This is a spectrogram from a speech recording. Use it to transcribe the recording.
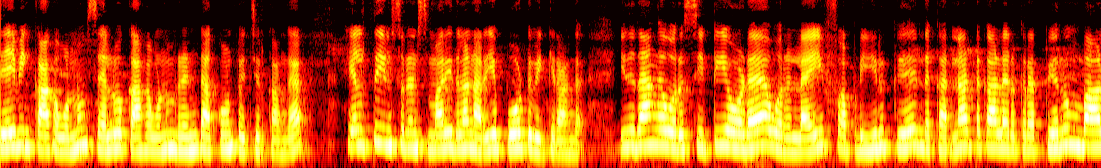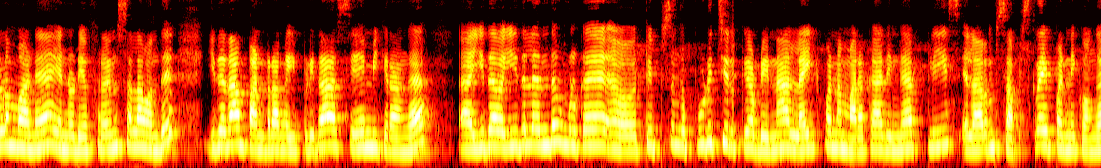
சேவிங்க்காக ஒன்றும் செலவுக்காக ஒன்றும் ரெண்டு அக்கௌண்ட் வச்சுருக்காங்க. ஹெல்த் இன்சூரன்ஸ் மாதிரி இதெல்லாம் நிறைய போட்டு வைக்கிறாங்க. இதுதாங்க ஒரு சிட்டியோட ஒரு லைஃப் அப்படி இருக்குது இந்த கர்நாடகாவில் இருக்கிற பெரும்பாலுமான என்னுடைய ஃப்ரெண்ட்ஸ் எல்லாம் வந்து இதை தான் பண்ணுறாங்க இப்படி தான் சேமிக்கிறாங்க இதை இதுலேருந்து உங்களுக்கு டிப்ஸுங்க பிடிச்சிருக்கு அப்படின்னா லைக் பண்ண மறக்காதீங்க. ப்ளீஸ் எல்லாரும் சப்ஸ்கிரைப் பண்ணிக்கோங்க.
